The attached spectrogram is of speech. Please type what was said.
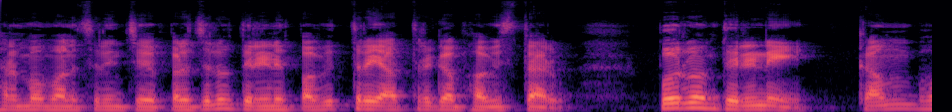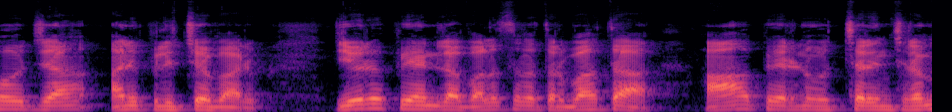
ధర్మం అనుసరించే ప్రజలు దీనిని పవిత్ర యాత్రగా భావిస్తారు. పూర్వం దీనిని కంబోజా అని పిలిచేవారు. యూరోపియన్ల వలసల తర్వాత ఆ పేరును ఉచ్చరించడం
